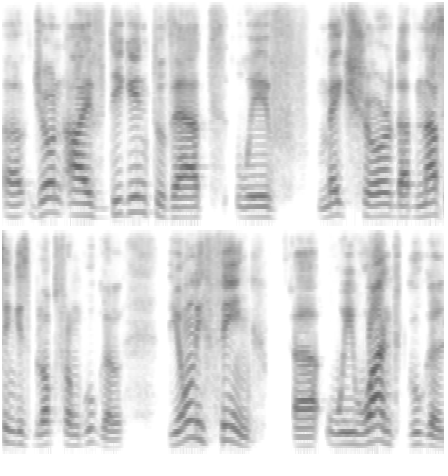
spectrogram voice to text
Uh, John, I've dig into that with make sure that nothing is blocked from Google. The only thing uh, we want Google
